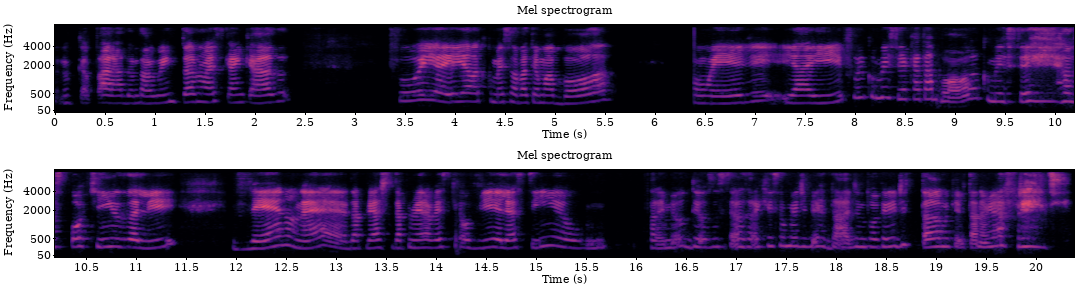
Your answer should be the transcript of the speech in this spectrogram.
Eu não ficar parada, não tava aguentando mais ficar em casa. Fui, aí ela começou a bater uma bola com ele, e aí fui, comecei a catar bola, comecei aos pouquinhos ali, vendo, né? Da, da primeira vez que eu vi ele assim, eu Falei, meu Deus do céu, será que esse é de verdade? Não tô acreditando que ele tá na minha frente.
